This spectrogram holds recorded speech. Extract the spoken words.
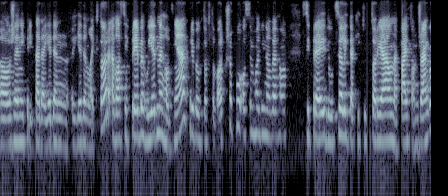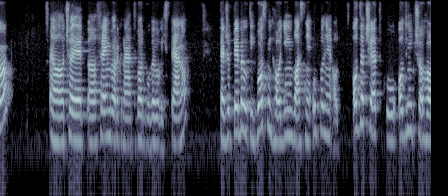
uh, ženy prípada jeden, jeden lektor a vlastne v priebehu jedného dňa, v priebehu tohto workshopu 8-hodinového si prejdú celý taký tutoriál na Python Django, čo je framework na tvorbu webových stránok Takže v priebehu tých 8 hodín vlastne úplne od, od začiatku, od ničoho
